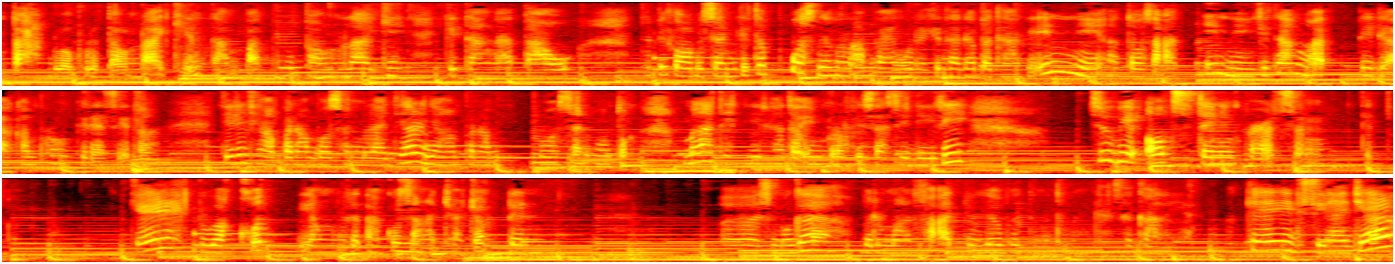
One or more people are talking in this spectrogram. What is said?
Entah 20 tahun lagi entah 40 tahun lagi kita nggak tahu. Tapi kalau misalnya kita puas dengan apa yang udah kita dapat hari ini atau saat ini kita nggak tidak akan progres gitu. Jadi jangan pernah bosan belajar jangan pernah bosan untuk melatih diri atau improvisasi diri to be outstanding person gitu. Oke dua quote yang menurut aku sangat cocok dan uh, semoga bermanfaat juga buat teman-teman sekalian. Oke, di sini aja.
